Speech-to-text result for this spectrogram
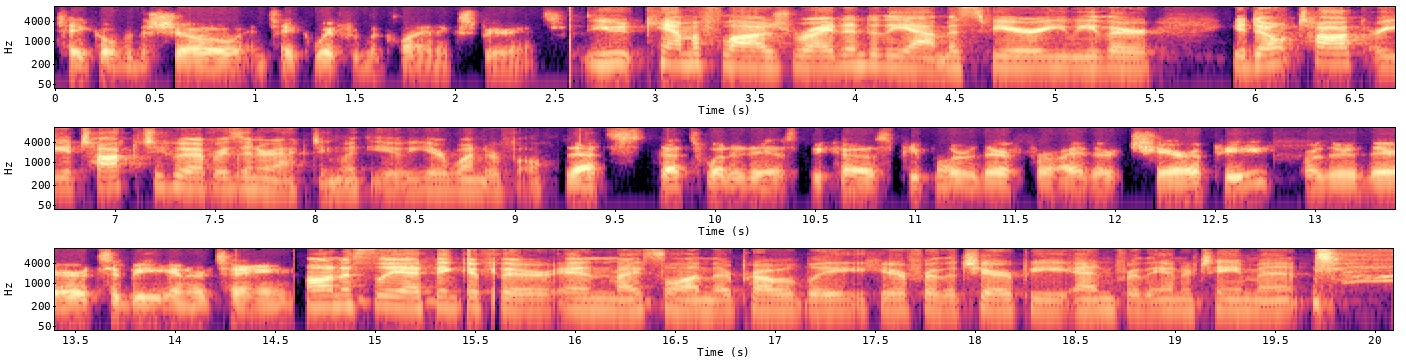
take over the show and take away from the client experience. You camouflage right into the atmosphere. You either you don't talk or you talk to whoever's interacting with you. You're wonderful. That's that's what it is because people are there for either therapy or they're there to be entertained. Honestly, I think if they're in my salon, they're probably here for the therapy and for the entertainment.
